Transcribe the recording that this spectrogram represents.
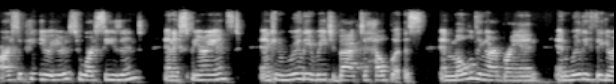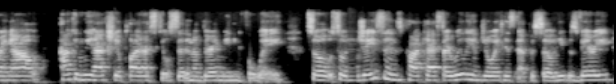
our superiors who are seasoned and experienced and can really reach back to help us in molding our brand and really figuring out how can we actually apply our skill set in a very meaningful way? So so jason's podcast i really enjoyed his episode. He was very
